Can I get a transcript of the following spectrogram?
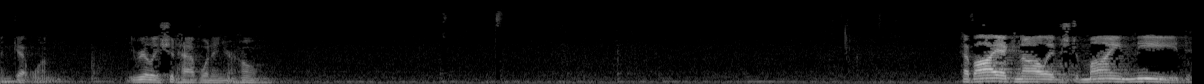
and get one. You really should have one in your home. Have I acknowledged my need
